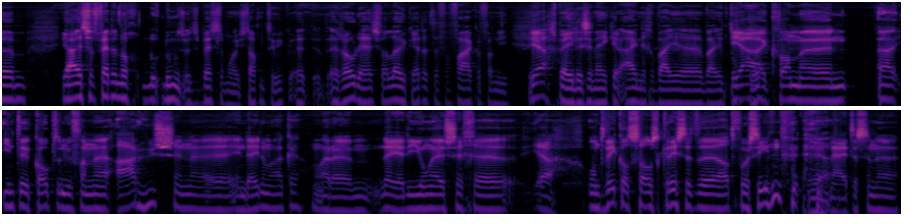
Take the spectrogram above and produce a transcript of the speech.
Um, ja, is wat verder nog, noem het, het is best een mooie stap natuurlijk. Rode is wel leuk hè, dat er van vaker van die spelers in één keer eindigen bij, bij een top. Ja, ik kwam Uh, Inter koopte nu van uh, Aarhus in, uh, in Denemarken. Maar um, nee, die jongen heeft zich ja, ontwikkeld zoals Chris het had voorzien. Ja. nee, het is een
